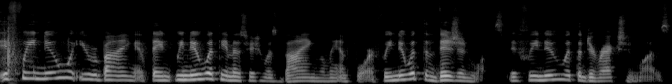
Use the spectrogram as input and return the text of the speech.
if we knew what you were buying, if they we knew what the administration was buying the land for, if we knew what the vision was, if we knew what the direction was,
